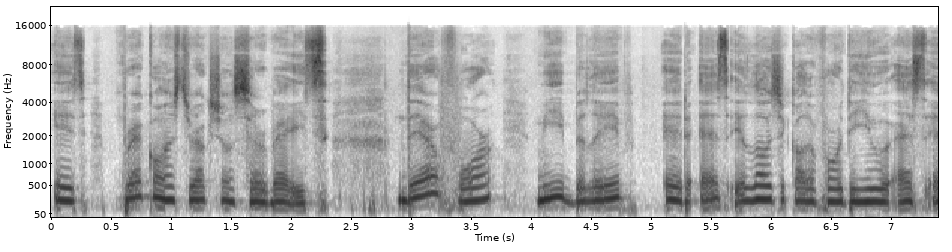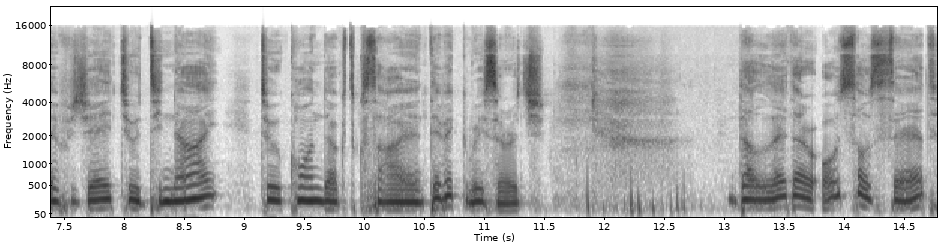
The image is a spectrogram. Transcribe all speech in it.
is pre-construction surveys. Therefore, we believe it is illogical for the USFJ to deny to conduct scientific research. The letter also said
